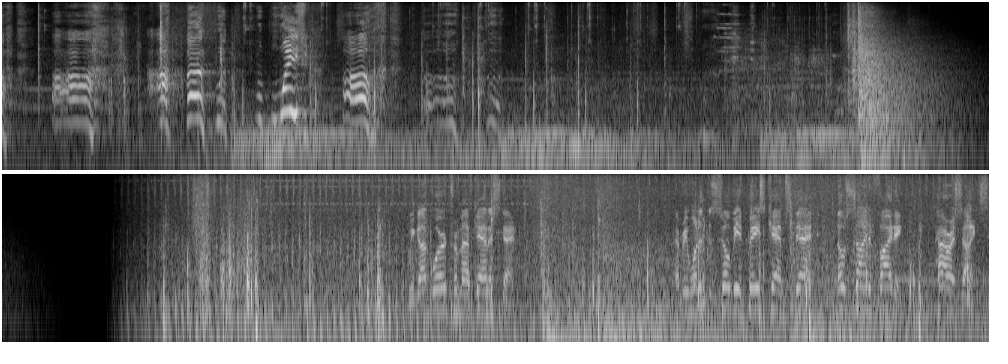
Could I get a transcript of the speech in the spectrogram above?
Ah, ah, ah, wait! We got word from Afghanistan. Everyone at the Soviet base camp's dead. No sign of fighting. Parasites.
